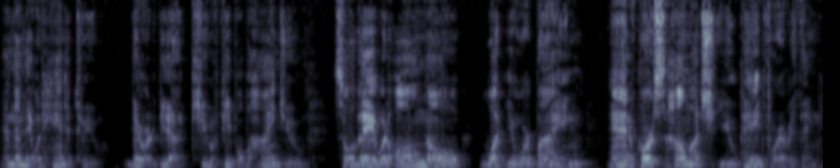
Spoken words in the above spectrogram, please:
and then they would hand it to you. There would be a queue of people behind you, so they would all know what you were buying and, of course, how much you paid for everything.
